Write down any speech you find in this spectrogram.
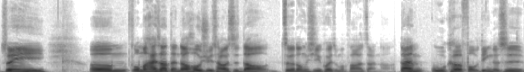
所以，嗯，我们还是要等到后续才会知道这个东西会怎么发展啊。但无可否定的是，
